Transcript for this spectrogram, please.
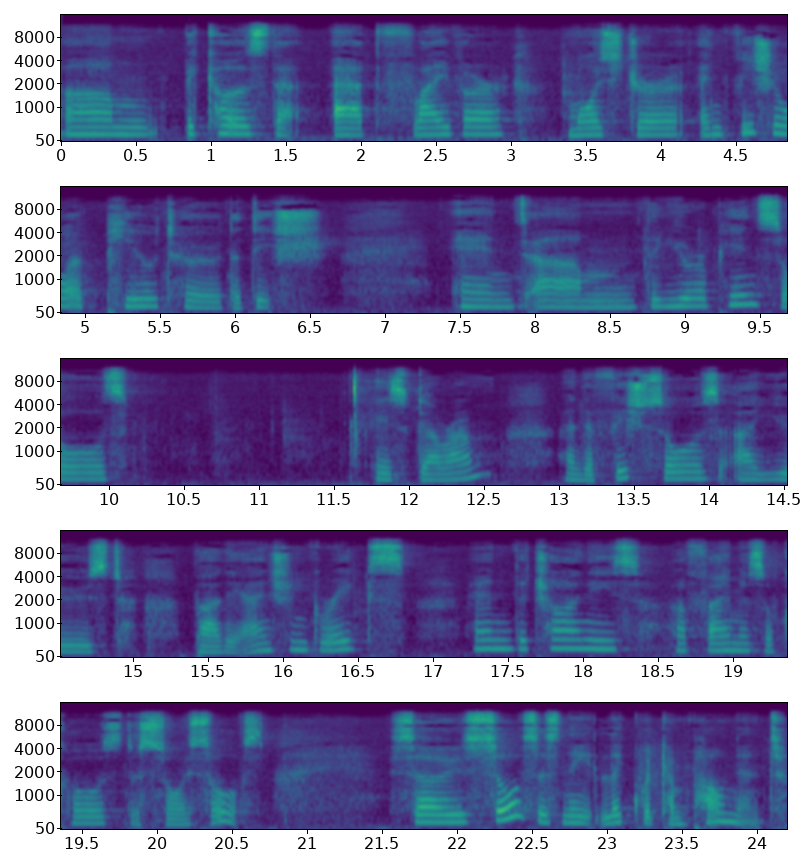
um, because that add flavor, moisture, and visual appeal to the dish. And um, the European sauce is garum, and the fish sauce are used by the ancient Greeks, and the Chinese are famous, of course, the soy sauce. So sauces need liquid component.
